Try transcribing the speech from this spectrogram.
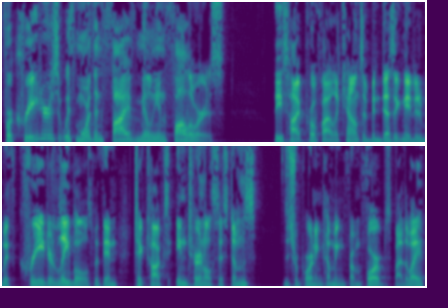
for creators with more than 5 million followers. These high profile accounts have been designated with creator labels within TikTok's internal systems. This reporting coming from Forbes, by the way.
